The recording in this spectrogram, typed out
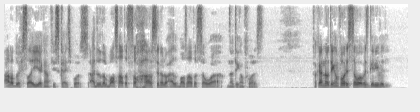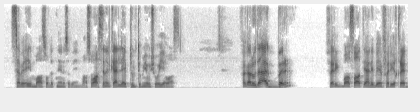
عرضوا إحصائية كان في سكاي سبورتس عدد الباصات اللي سواها ارسنال وعدد الباصات اللي سواها نوتنغهام فورست فكان نوتنغهام فورست سوى بس قريب ال 70 باص ولا 72 باص وأرسنال كان لعب 300 وشوية باص. فقالوا ده أكبر فرق باصات يعني بين فريقين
